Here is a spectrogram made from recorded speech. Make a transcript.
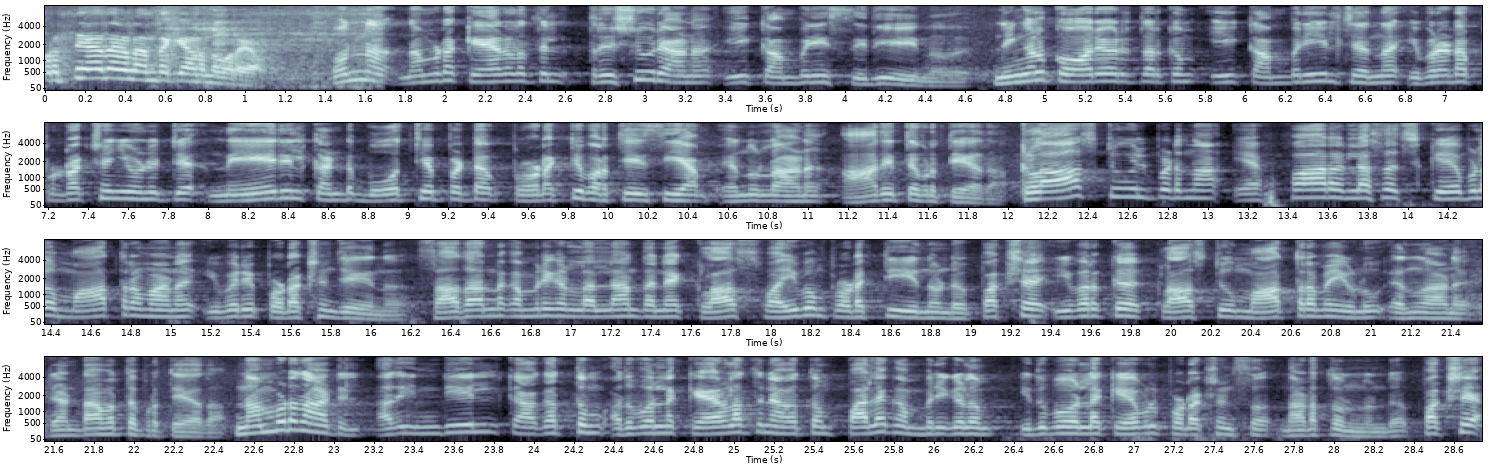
പ്രത്യേകതകൾ എന്തൊക്കെയാണെന്ന് പറയാം? ഒന്ന് നമ്മുടെ കേരളത്തിൽ തൃശ്ശൂരാണ് ഈ കമ്പനി സ്ഥിതി ചെയ്യുന്നത്. നിങ്ങൾക്ക് ഓരോരുത്തർക്കും ഈ കമ്പനിയിൽ ചെന്ന് ഇവരുടെ പ്രൊഡക്ഷൻ യൂണിറ്റ് നേരിൽ കണ്ട് ബോധ്യപ്പെട്ട് പ്രൊഡക്റ്റ് പർച്ചേസ് ചെയ്യാം എന്നുള്ളതാണ് ആദ്യത്തെ പ്രത്യേകത. ക്ലാസ് ടു ഉൾപ്പെടുന്ന F R L S H cable മാത്രമാണ് ഇവർ പ്രൊഡക്ഷൻ ചെയ്യുന്നത്. സാധാരണ കമ്പനികളിലെല്ലാം തന്നെ ക്ലാസ് ഫൈവും പ്രൊഡക്റ്റ് ചെയ്യുന്നുണ്ട്. പക്ഷേ ഇവർക്ക് ക്ലാസ് ടു മാത്രമേ ഉള്ളൂ എന്നതാണ് രണ്ടാമത്തെ പ്രത്യേകത. നമ്മുടെ നാട്ടിൽ അത് ഇന്ത്യയിൽക്കകത്തും അതുപോലെ തന്നെ കേരളത്തിനകത്തും പല കമ്പനികളും ഇതുപോലുള്ള കേബിൾ പ്രൊഡക്ഷൻസ് നടത്തുന്നുണ്ട്. പക്ഷേ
